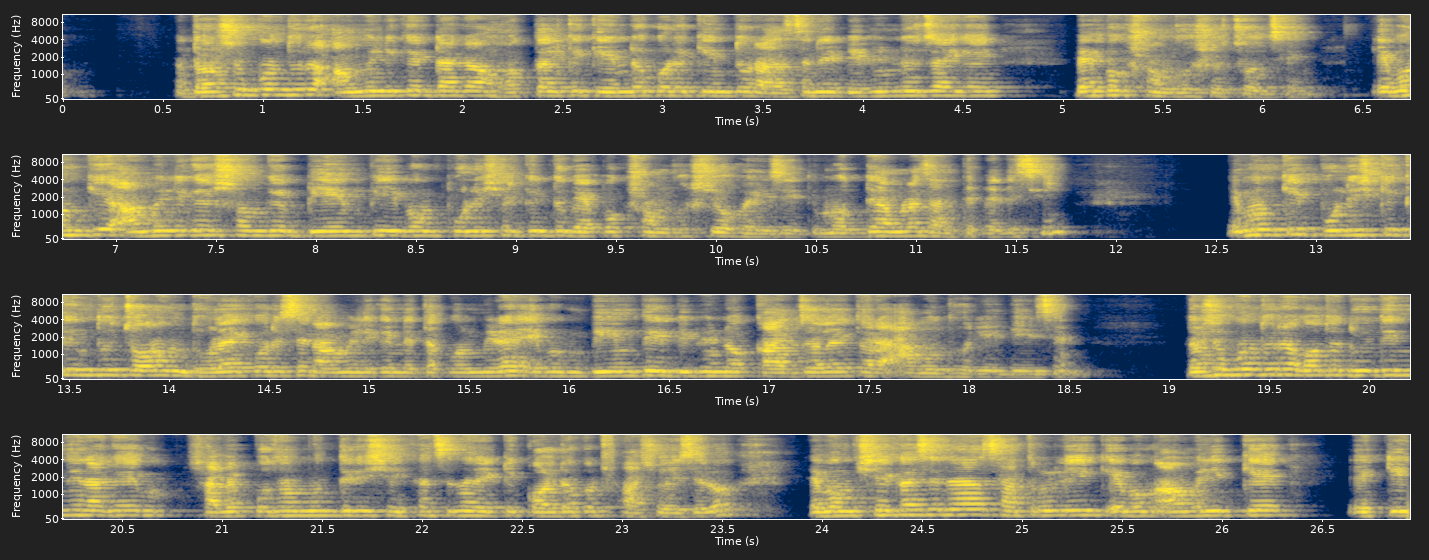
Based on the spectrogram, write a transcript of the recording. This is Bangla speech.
দর্শক বন্ধুরা, আওয়ামী লীগের ডাকা হরতালকে কেন্দ্র করে কিন্তু রাজধানীর বিভিন্ন জায়গায় ব্যাপক সংঘর্ষ চলছে। এমনকি আওয়ামী লীগের সঙ্গে বিএনপি এবং পুলিশের কিন্তু ব্যাপক সংঘর্ষ হয়েছে, ইতিমধ্যে আমরা জানতে পেরেছি। এমনকি পুলিশকে কিন্তু চরম ধোলাই করেছেন আওয়ামী লীগের নেতাকর্মীরা এবং বিএনপির বিভিন্ন কার্যালয়ে তারা আগুন ধরিয়ে দিয়েছেন। দর্শক বন্ধুরা, গত দুই তিন দিন আগে সাবেক প্রধানমন্ত্রী শেখ হাসিনার একটি কল রেকর্ড ফাঁস হয়েছিল এবং শেখ হাসিনা ছাত্রলীগ এবং আওয়ামী লীগকে একটি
